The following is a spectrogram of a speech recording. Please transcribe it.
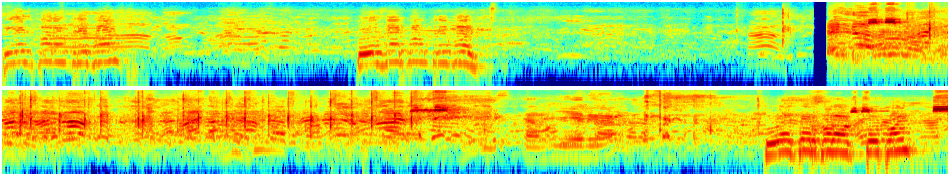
तेज पर त्रिपुट तेज पर त्रिपुट हम ये रहे 2 सर पर 2 पॉइंट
